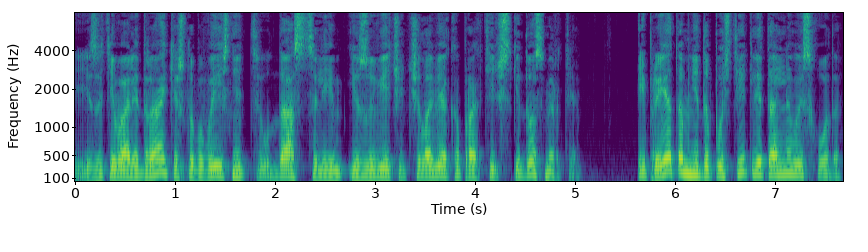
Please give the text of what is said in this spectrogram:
и затевали драки, чтобы выяснить, удастся ли им изувечить человека практически до смерти, и при этом не допустить летального исхода.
